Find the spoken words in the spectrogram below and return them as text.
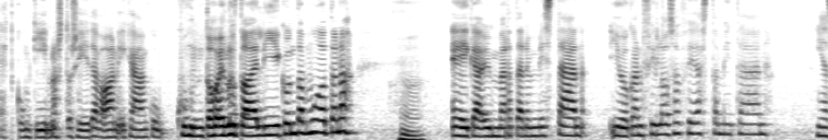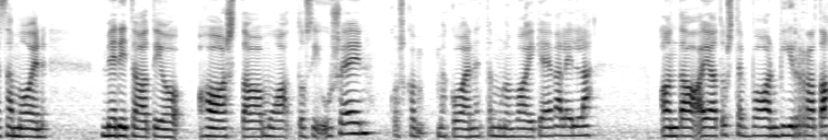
että kun kiinnostui siitä vaan ikään kuin kuntoilu- tai liikuntamuotona, hmm. eikä ymmärtänyt mistään joogan filosofiasta mitään. Ja samoin meditaatio haastaa mua tosi usein, koska mä koen, että mun on vaikea välillä antaa ajatusten vaan virrata,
